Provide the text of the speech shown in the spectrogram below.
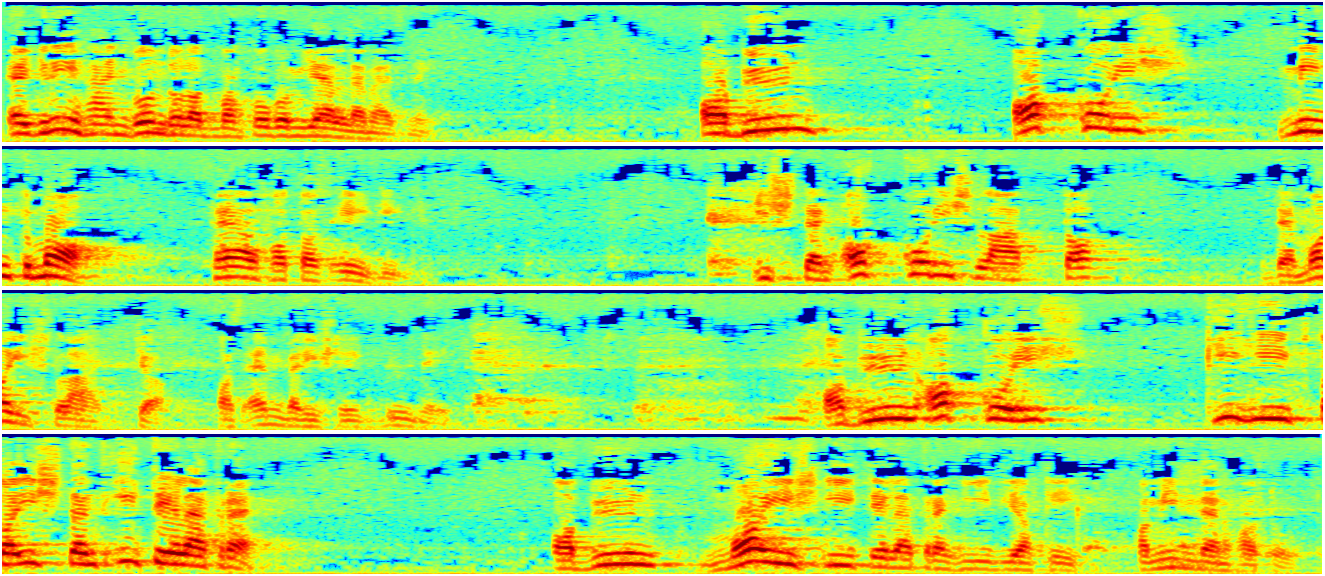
Egy néhány gondolatban fogom jellemezni. A bűn akkor is, mint ma, felhat az égig. Isten akkor is látta, de ma is látja az emberiség bűnét. A bűn akkor is kihívta Istent ítéletre. A bűn ma is ítéletre hívja ki a mindenhatót.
